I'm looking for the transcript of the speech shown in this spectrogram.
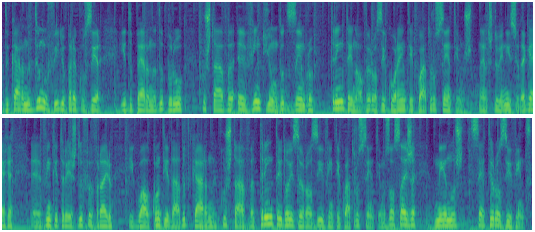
de carne de novilho para cozer e de perna de peru custava a 21 de dezembro 39,44 euros. Antes do início da guerra, a 23 de fevereiro, igual quantidade de carne custava 32,24 euros, ou seja, menos 7,20 euros.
